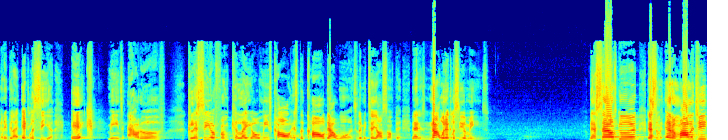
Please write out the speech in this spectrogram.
and they'd be like, ecclesia. Ek means out of. Ecclesia from kaleo means call. It's the called out ones. Let me tell y'all something. That is not what ecclesia means. That sounds good. That's some etymology.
